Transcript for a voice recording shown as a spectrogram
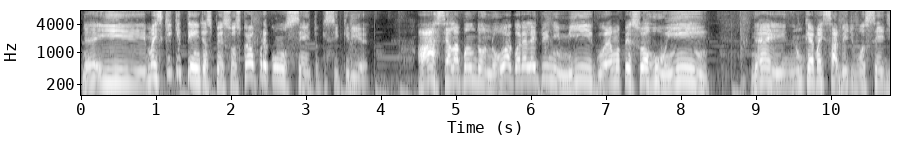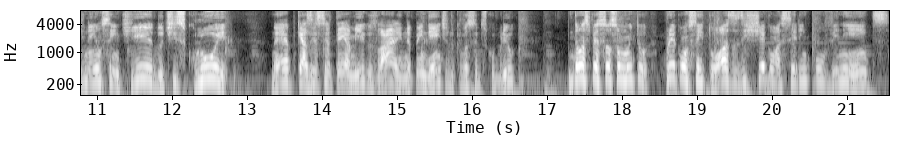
Né? E mas o que, que tende as pessoas? Qual é o preconceito que se cria? Ah, se ela abandonou, agora ela é do inimigo, é uma pessoa ruim, né? E não quer mais saber de você de nenhum sentido, te exclui, né? Porque às vezes você tem amigos lá, independente do que você descobriu. Então as pessoas são muito preconceituosas e chegam a ser inconvenientes.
